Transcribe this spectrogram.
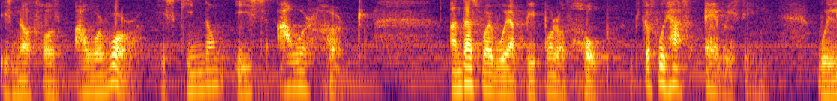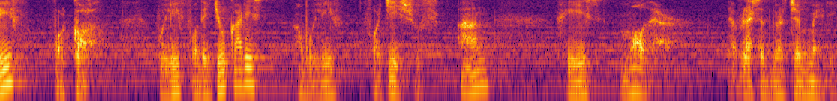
is not for our world, His kingdom is our heart. And that's why we are people of hope, because we have everything. We live for God, we live for the Eucharist, and we live for Jesus and His Mother, the Blessed Virgin Mary.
